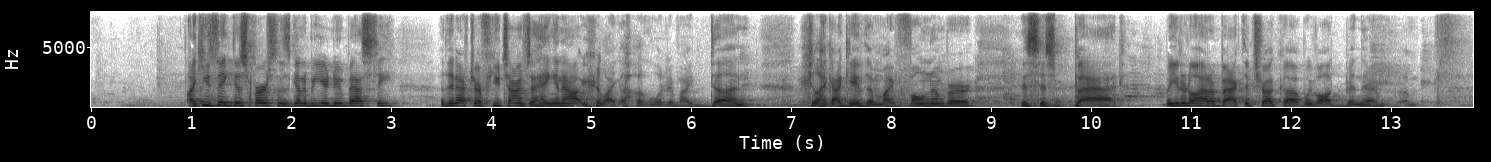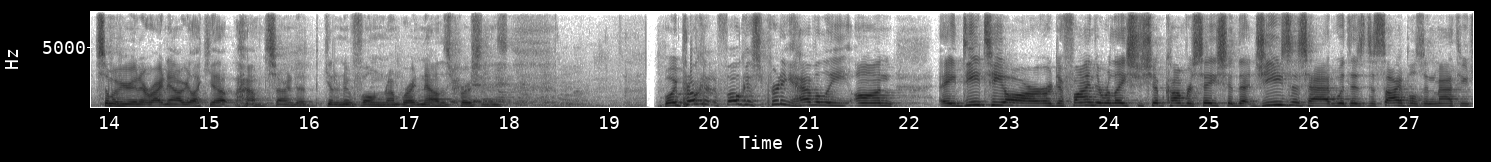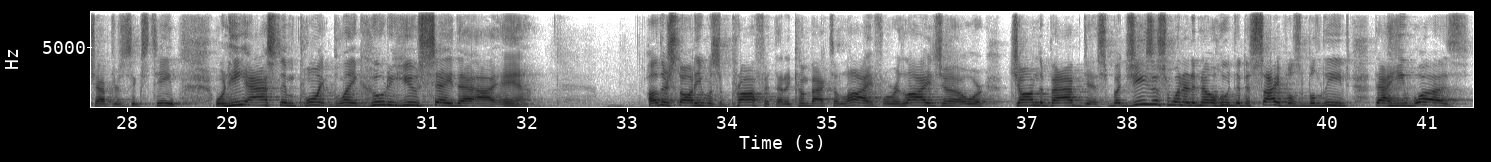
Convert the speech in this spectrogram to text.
Like you think this person is going to be your new bestie? And then after a few times of hanging out, you're like, oh, what have I done? You're like, I gave them my phone number. This is bad. But you don't know how to back the truck up. We've all been there. Um, some of you are in it right now. You're like, yep, I'm trying to get a new phone number right now. This person is. Well, we focused pretty heavily on a DTR or define the relationship conversation that Jesus had with his disciples in Matthew chapter 16 when he asked them point blank, Who do you say that I am? Others thought he was a prophet that had come back to life, or Elijah, or John the Baptist. But Jesus wanted to know who the disciples believed that he was.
